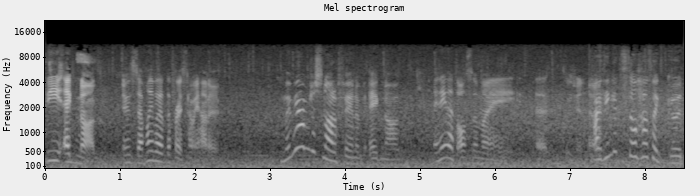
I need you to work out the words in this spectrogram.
the eggnog. It was definitely better the first time we had it. Maybe I'm just not a fan of eggnog. I think that's also my uh, conclusion. I think it still has a good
